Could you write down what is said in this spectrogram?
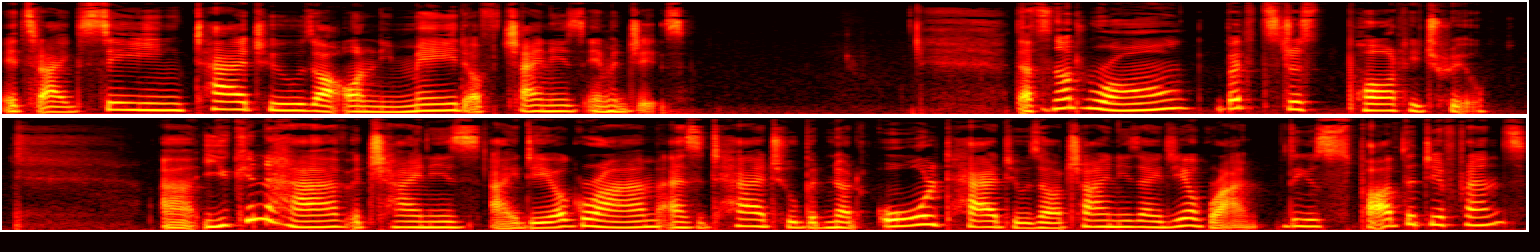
It's like saying tattoos are only made of Chinese images. That's not wrong, but it's just partly true. Uh, you can have a Chinese ideogram as a tattoo, but not all tattoos are Chinese ideogram. Do you spot the difference?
